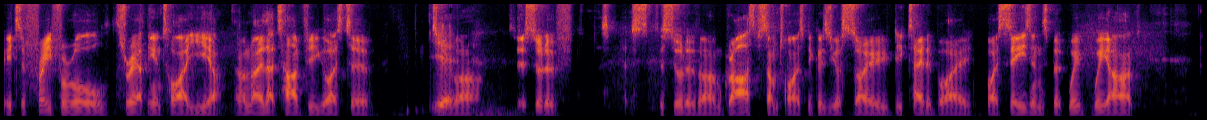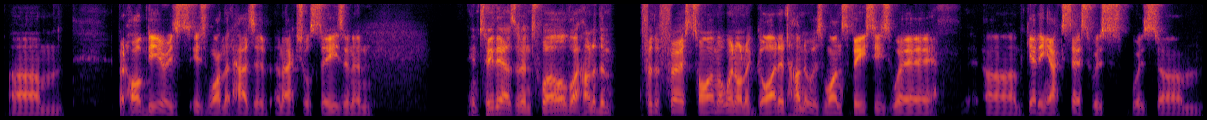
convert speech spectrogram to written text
it's a free for all throughout the entire year. And I know that's hard for you guys to to, Yeah. uh, to sort of to sort of um, grasp sometimes because you're so dictated by by seasons, but we we aren't. Um, but hog deer is is one that has a, an actual season. And in 2012, I hunted them for the first time. I went on a guided hunt. It was one species where um, getting access was was um,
